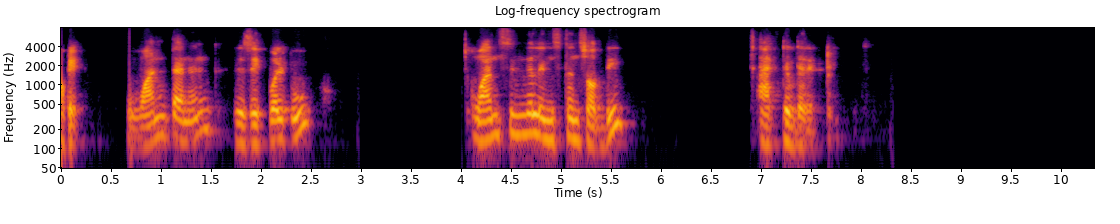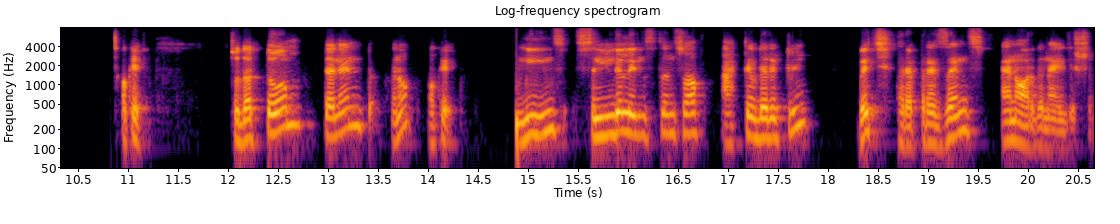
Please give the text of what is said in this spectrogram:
Okay one tenant is equal to one single instance of the active directory. Okay so the term tenant you know okay means single instance of active directory which represents an organization.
